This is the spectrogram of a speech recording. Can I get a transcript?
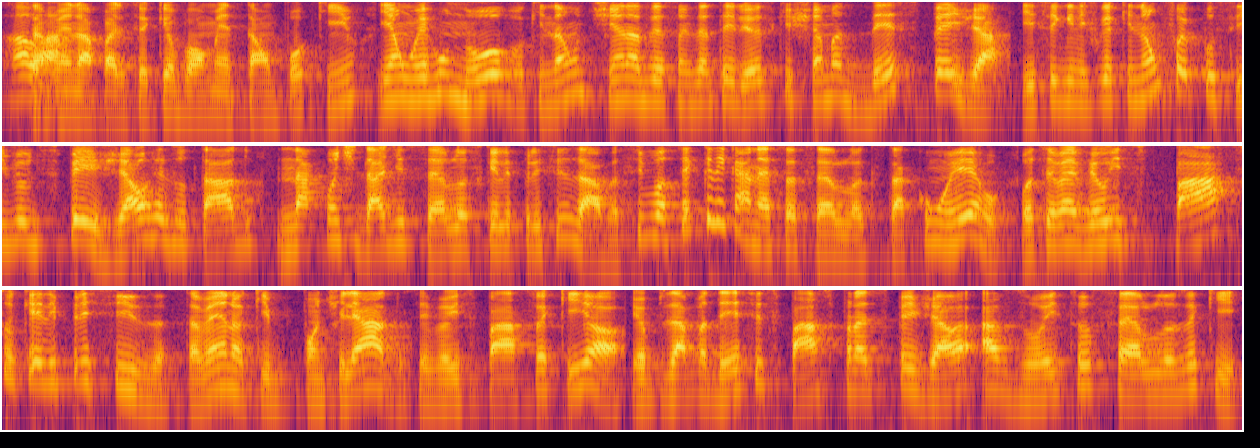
Ah tá lá. vendo? Apareceu aqui, eu vou aumentar um pouquinho. E é um erro novo que não tinha nas versões anteriores que chama despejar. Isso significa que não foi possível despejar o resultado na quantidade de células que ele precisava. Se você clicar nessa célula que está com erro, você vai ver o espaço que ele precisa. Tá vendo aqui pontilhado? Você vê o espaço aqui, ó. Eu precisava desse espaço para despejar as oito células aqui.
